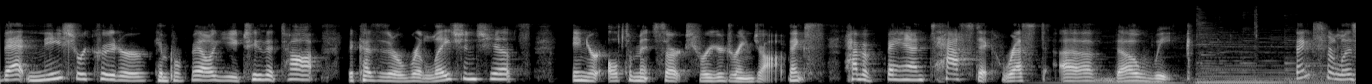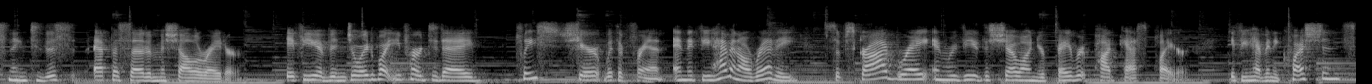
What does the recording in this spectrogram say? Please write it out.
That niche recruiter can propel you to the top because of their relationships in your ultimate search for your dream job. Thanks. Have a fantastic rest of the week. Thanks for listening to this episode of Michelle Orator. If you have enjoyed what you've heard today, please share it with a friend. And if you haven't already, subscribe, rate, and review the show on your favorite podcast player. If you have any questions,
